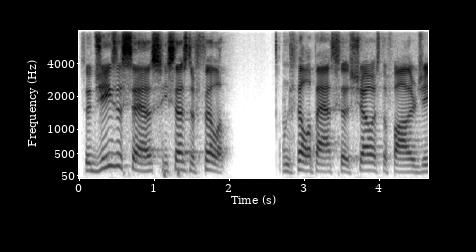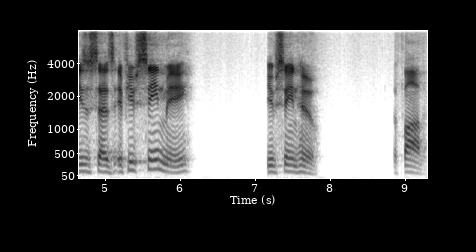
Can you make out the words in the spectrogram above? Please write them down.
So Jesus says, he says to Philip, when Philip asks, says, "Show us the Father," Jesus says, "If you've seen me, you've seen who? The Father."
